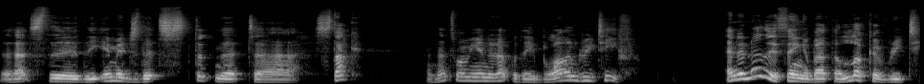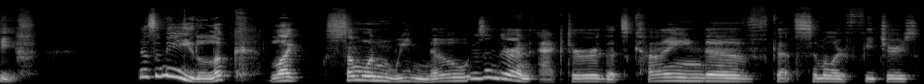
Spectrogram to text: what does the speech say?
that's the the image that st- that uh, stuck, and that's why we ended up with a blonde Retief. And another thing about the look of Retief, doesn't he look like someone we know? Isn't there an actor that's kind of got similar features?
